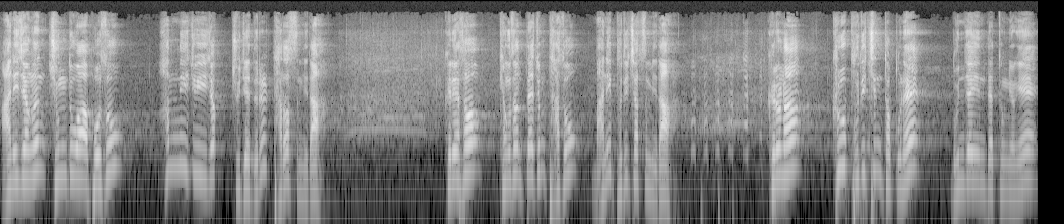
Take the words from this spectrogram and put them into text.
안희정은 중도와 보수, 합리주의적 주제들을 다뤘습니다. 그래서 경선 때 좀 다소 많이 부딪혔습니다. 그러나 그 부딪힌 덕분에 문재인 대통령의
